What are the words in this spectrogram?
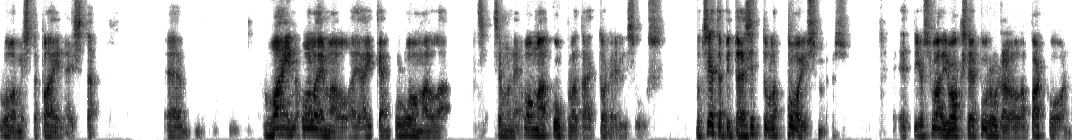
luomista paineista vain olemalla ja ikään kuin luomalla semmoinen oma kupla tai todellisuus. Mutta sieltä pitää sitten tulla pois myös että jos vain juoksee purudalla pakoon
